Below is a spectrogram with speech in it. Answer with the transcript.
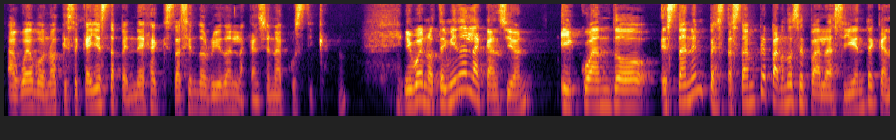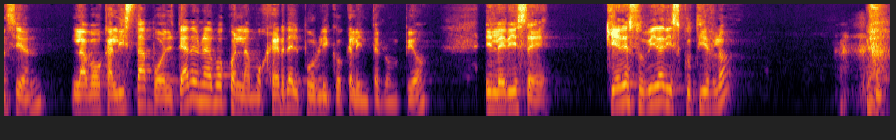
a huevo, ¿no? Que se calle esta pendeja que está haciendo ruido en la canción acústica, ¿no? Y bueno, termina la canción y cuando están, están preparándose para la siguiente canción, la vocalista voltea de nuevo con la mujer del público que le interrumpió y le dice, ¿quieres subir a discutirlo?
